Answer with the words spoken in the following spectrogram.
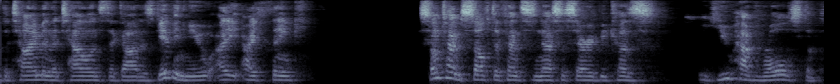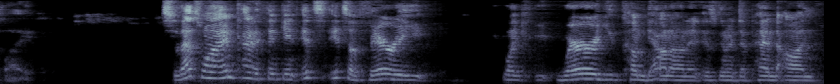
the time and the talents that God has given you, I, I think sometimes self defense is necessary because you have roles to play so that's why I'm kind of thinking it's it's a very like where you come down on it is going to depend on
